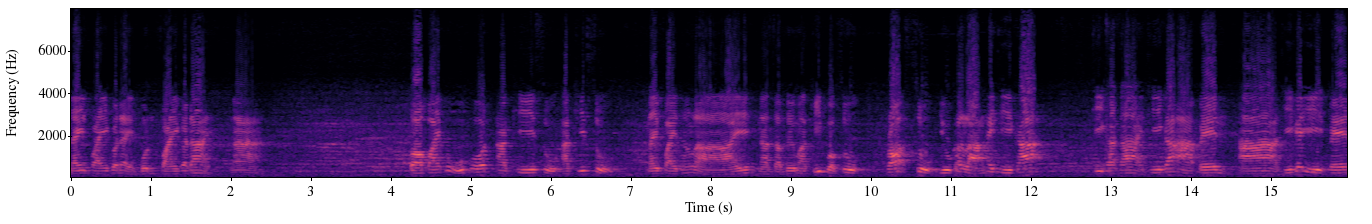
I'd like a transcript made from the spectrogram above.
ในไฟก็ได้บนไฟก็ได้นะต่อไปพระหูพจน์อาคีสุอาคิสุในไฟทั้งหลายนะสับเดิมอาคิบวกสุเพราะสุอยู่ข้างหลังให้ทีฆะทีฆะได้ ทีฆะอาเป็นอาทีฆะอีเป็น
